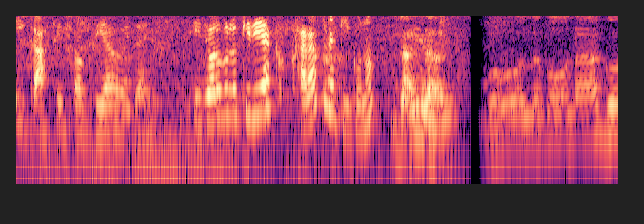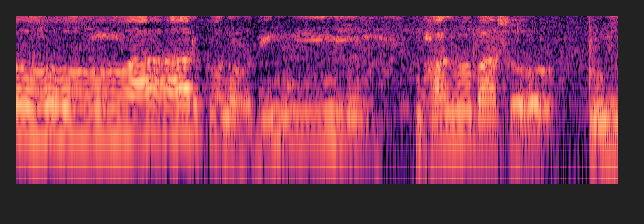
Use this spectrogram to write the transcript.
এই গাছে সব দেওয়া হয়ে যায়। এই জলগুলো কি দেওয়া খারাপ নাকি কোনো? জানি না বলব না গো আর কোনো দিন ভালোবাসো তুমি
